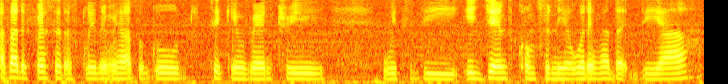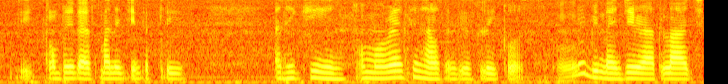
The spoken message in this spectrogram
after the first set of cleaning. We had to go take inventory with the agent company or whatever that they are, the company that's managing the place. And again, I'm renting house in this Lagos, maybe Nigeria at large,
